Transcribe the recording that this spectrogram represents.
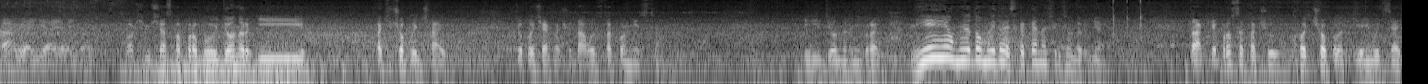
Ай-яй-яй-яй-яй. В общем, сейчас попробую донор и хочу теплый чай. Теплый чай хочу, да, вот в таком месте. Или донор не брать. Не, у меня дома еда есть, какая нафиг донор? Нет. Так, я просто хочу хоть чоколад где-нибудь взять.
